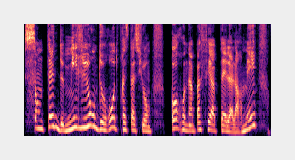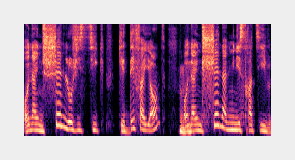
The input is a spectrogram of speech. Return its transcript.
centaines de millions d'euros de prestations. Or, on n'a pas fait appel à l'armée. On a une chaîne logistique qui est défaillante. Mhm. On a une chaîne administrative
